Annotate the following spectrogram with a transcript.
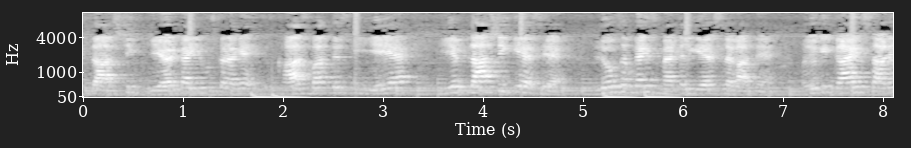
प्लास्टिक गियर का यूज़ करा गया खास बात तो इसकी ये है ये प्लास्टिक गियर से है। लोग सब गाइस मेटल गियर्स लगाते हैं। और जो कि गाइस साढ़े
